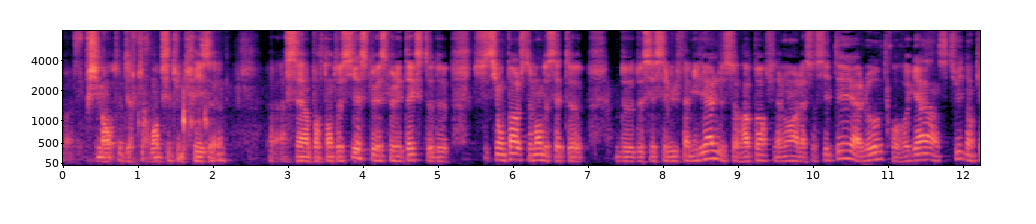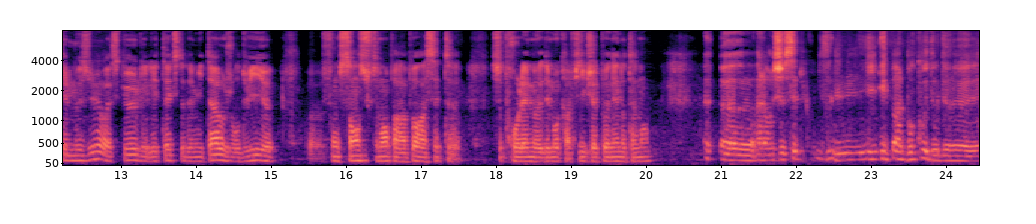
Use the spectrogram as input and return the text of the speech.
bah, Fukushima. On peut dire clairement que c'est une crise euh, assez importante aussi. Est-ce que, est-ce que les textes de, si on parle justement de cette, de, de ces cellules familiales, de ce rapport finalement à la société, à l'autre, au regard, ainsi de suite, dans quelle mesure est-ce que les, les textes de Mita aujourd'hui euh, euh, font sens justement par rapport à cette, euh, ce problème démographique japonais notamment? Euh, alors, je sais, il, il parle beaucoup de, de,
